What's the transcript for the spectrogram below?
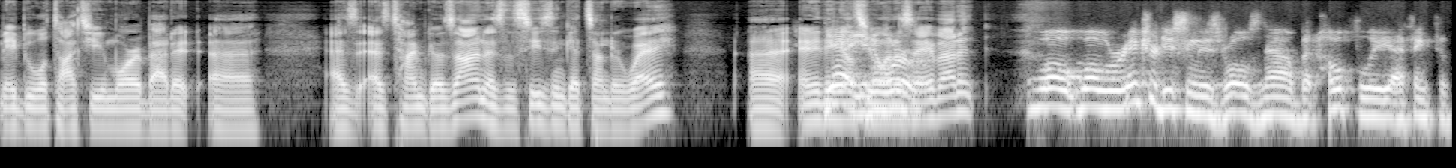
maybe we'll talk to you more about it uh, as as time goes on, as the season gets underway. Uh, anything yeah, else you, know, you want to say about it? Well, well, we're introducing these roles now, but hopefully, I think that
